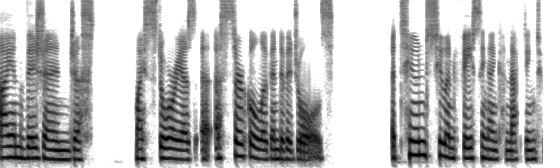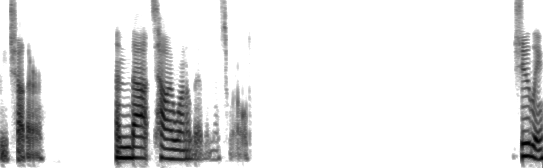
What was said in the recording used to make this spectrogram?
I envision just my story as a, a, circle of individuals attuned to and facing and connecting to each other. And that's how I want to live in this world. Julie,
